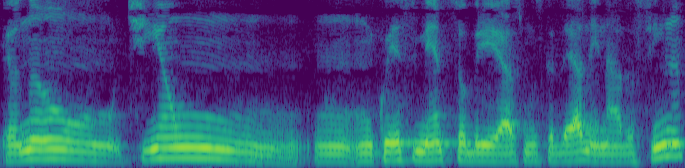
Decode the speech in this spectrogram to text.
Eu não tinha um, um, um conhecimento sobre as músicas dela, nem nada assim, né?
